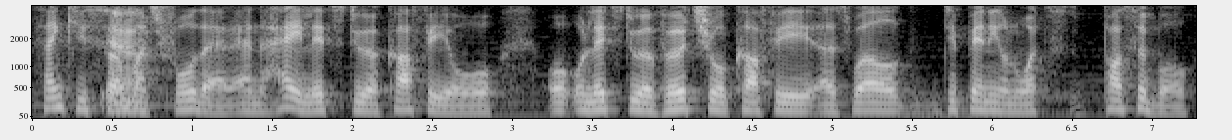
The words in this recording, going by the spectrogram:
thank you so Yeah. much for that. And hey, let's do a coffee or, or, or let's do a virtual coffee as well, depending on what's possible.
